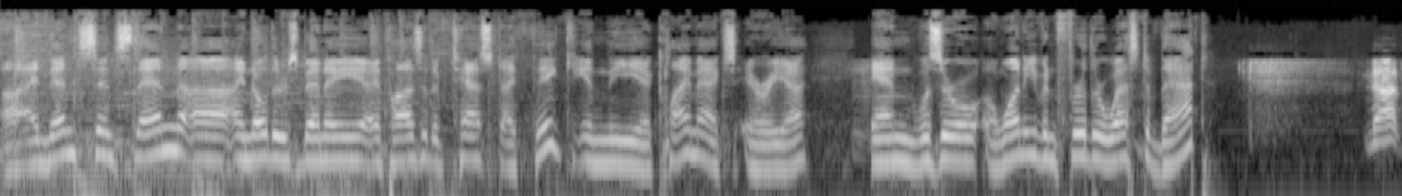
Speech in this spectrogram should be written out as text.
Uh, and then since then, uh, I know there's been a, a, positive test, I think, in the uh, Climax area. And was there a, one even further west of that? Not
